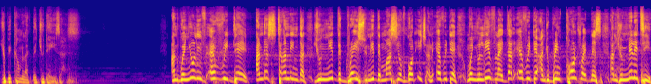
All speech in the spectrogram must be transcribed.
you become like the Judaizers. And when you live every day, understanding that you need the grace, you need the mercy of God each and every day, when you live like that every day and you bring contriteness and humility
